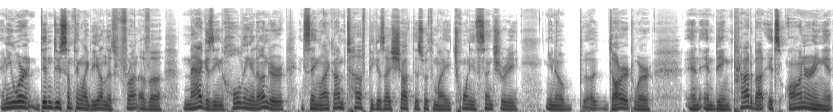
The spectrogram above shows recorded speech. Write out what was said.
and you weren't didn't do something like be on the front of a magazine holding it under and saying like I'm tough because I shot this with my 20th century you know, uh, dart where, and, and being proud about it's honoring it,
